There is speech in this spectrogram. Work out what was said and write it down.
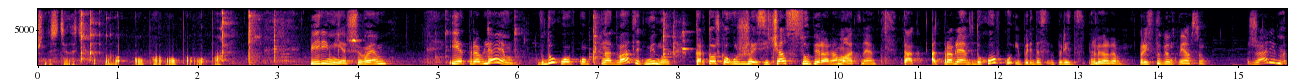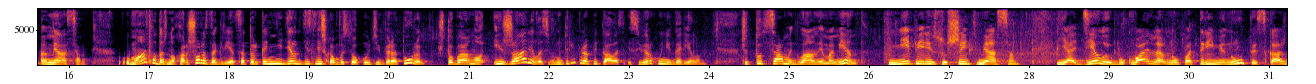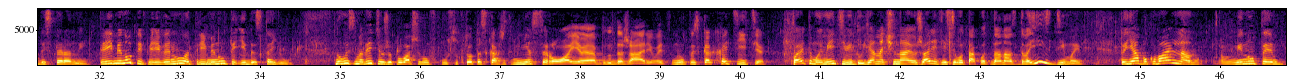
Можно сделать. Опа, опа, опа, опа. Перемешиваем и отправляем в духовку на 20 минут. Картошка уже сейчас супер ароматная. Так, отправляем в духовку и предос... пред... приступим к мясу. Жарим мясо. Масло должно хорошо разогреться, только не делайте слишком высокую температуру, чтобы оно и жарилось, внутри пропекалось, и сверху не горело. Значит, тут самый главный момент – не пересушить мясо я делаю буквально ну, по 3 минуты с каждой стороны. 3 минуты перевернула, 3 минуты и достаю. Ну, вы смотрите уже по вашему вкусу. Кто-то скажет, мне сырое, я буду дожаривать. Ну, то есть, как хотите. Поэтому имейте в виду, я начинаю жарить, если вот так вот на нас двоих с Димой, то я буквально минуты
